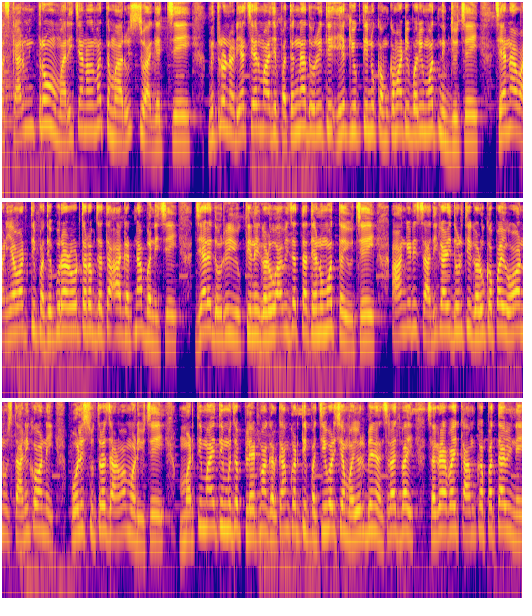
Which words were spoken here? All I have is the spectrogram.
નમસ્કાર મિત્રો, મારી ચેનલમાં તમારું સ્વાગત છે. મિત્રો, નડિયાદ શહેરમાં આજે પતંગના દોરીથી એક યુવતીનું કમકમાટી ભર્યું મોત નીપજ્યું છે. શહેરના વાણિયાવાડથી ફતેપુરા રોડ તરફ જતા આ ઘટના બની છે. જ્યારે દોરી યુવતીને ગળું આવી જતાં તેનું મોત થયું છે. આ અંગેની સાદીકાળી દોરીથી ગળું કપાયું હોવાનું સ્થાનિકો અને પોલીસ સૂત્ર જાણવા મળ્યું છે. મળતી માહિતી મુજબ, ફ્લેટમાં ઘરકામ કરતી પચીસ વર્ષીય મયુરબેન હંસરાજભાઈ સગડાભાઈ કામ પતાવીને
